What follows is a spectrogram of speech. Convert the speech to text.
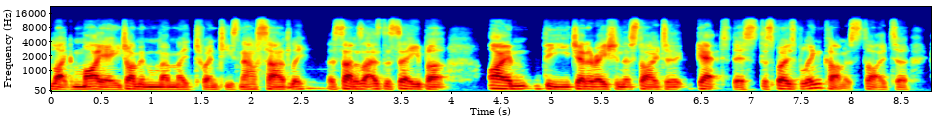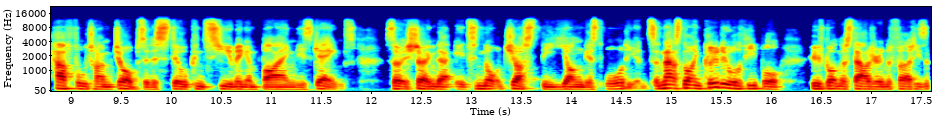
like my age i'm in my mid 20s now sadly as sad as that is to say but I'm the generation that started to get this disposable income, has started to have full time jobs, and is still consuming and buying these games. So it's showing that it's not just the youngest audience, and that's not including all the people who've got nostalgia in the 30s,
